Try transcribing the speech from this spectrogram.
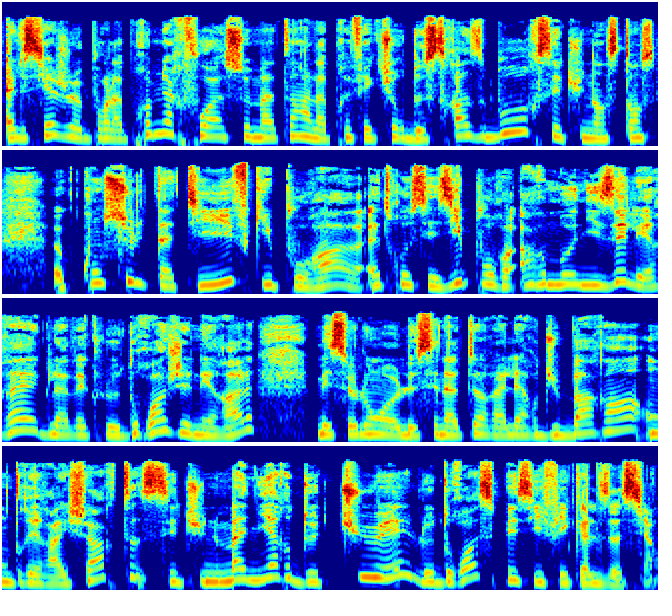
Elle siège pour la première fois ce matin à la préfecture de Strasbourg. C'est une instance euh, consultative qui pourra être saisie pour harmoniser les règles avec le droit général. Mais selon euh, le sénateur LR du Bas-Rhin, André Reichart, c'est une manière de tuer le droit spécifique alsacien.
